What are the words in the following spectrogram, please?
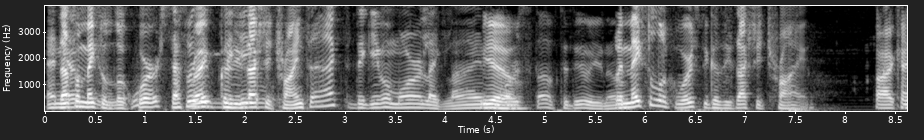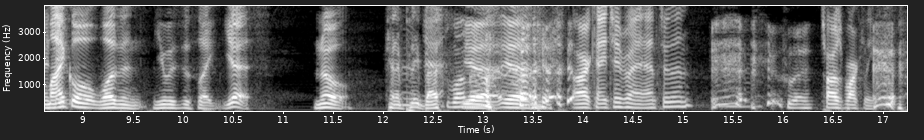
And That's he what makes it look worse. That's what right because he's gave- actually trying to act. They gave him more like lines, Yeah. more stuff to do. You know. It makes it look worse because he's actually trying. All right, can I Michael wasn't. He was just like, yes, no, Can I play mm, Yeah. basketball yeah, now? yeah. Change, all right, can I change my answer then? What? Charles Barkley.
